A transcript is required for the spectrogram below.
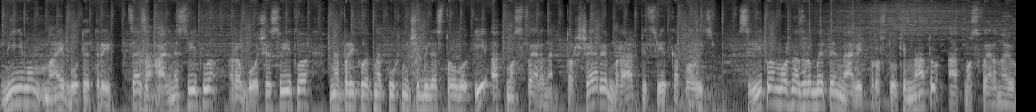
Мінімум має бути три: це загальне світло, робоче світло, наприклад, на кухні чи біля столу, і атмосферне торшери, бра, підсвітка полиць. Світло можна зробити навіть просту кімнату атмосферною.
